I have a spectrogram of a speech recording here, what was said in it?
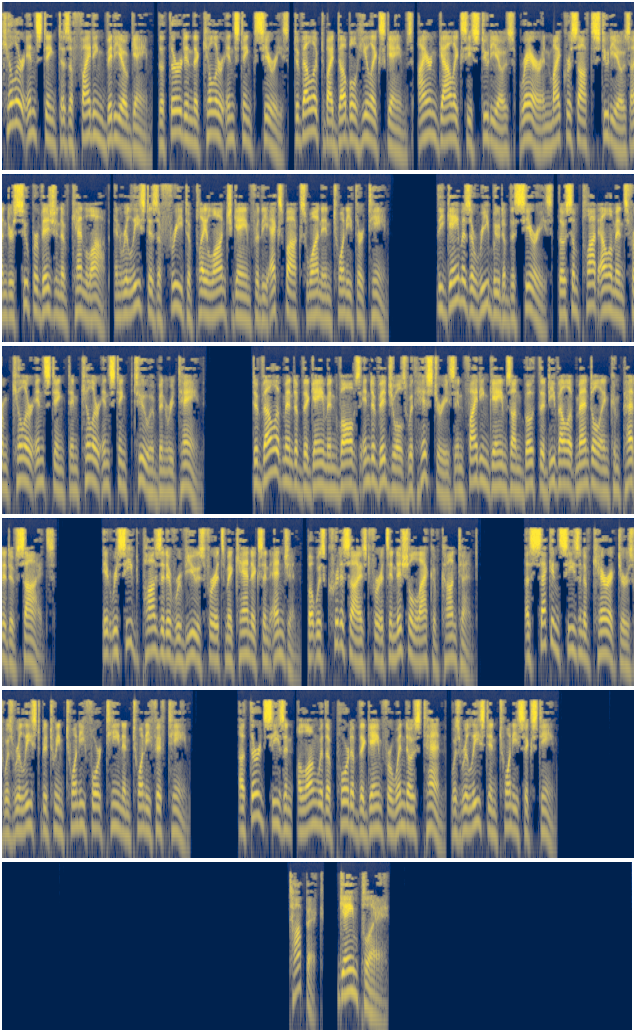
Killer Instinct is a fighting video game, the third in the Killer Instinct series, developed by Double Helix Games, Iron Galaxy Studios, Rare and Microsoft Studios under supervision of Ken Lobb, and released as a free-to-play launch game for the Xbox One in 2013. The game is a reboot of the series, though some plot elements from Killer Instinct and Killer Instinct 2 have been retained. Development of the game involves individuals with histories in fighting games on both the developmental and competitive sides. It received positive reviews for its mechanics and engine, but was criticized for its initial lack of content. A second season of characters was released between 2014 and 2015. A third season, along with a port of the game for Windows 10, was released in 2016. Gameplay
